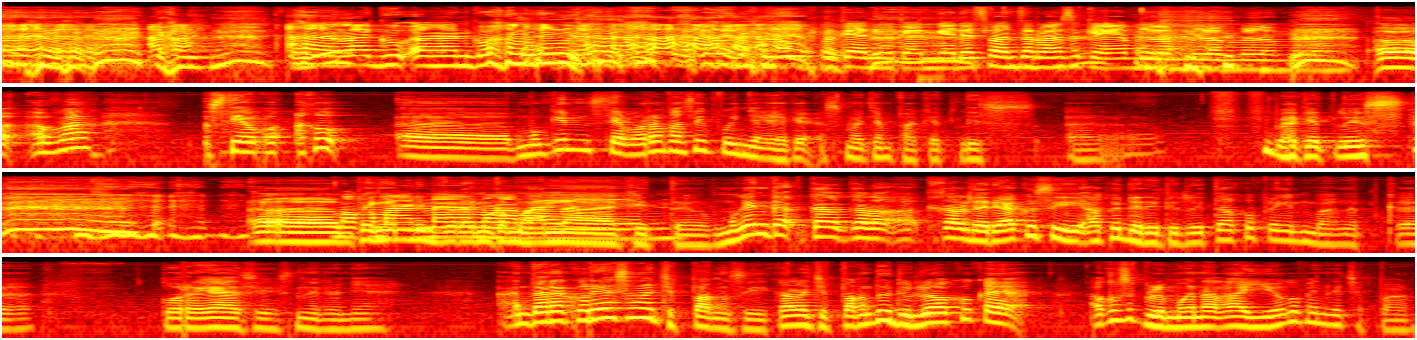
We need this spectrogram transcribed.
apa? Ah, lagu anganku angan bukan bukan. Nggak ada sponsor masuk ya? Belum belum belum belum. Eh, apa? Setiap aku eh, mungkin setiap orang pasti punya ya kayak semacam bucket list eh, bucket list. Eh, Mau pengen ke mana, liburan mau ke mana ngapain. gitu. Mungkin ka- ka- kalau kalau dari aku sih aku dari dulu itu aku pengen banget ke Korea sih sebenarnya. Antara Korea sama Jepang sih. Kalau Jepang tuh dulu aku kayak aku sebelum mengenal Ayu aku pengen ke Jepang.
